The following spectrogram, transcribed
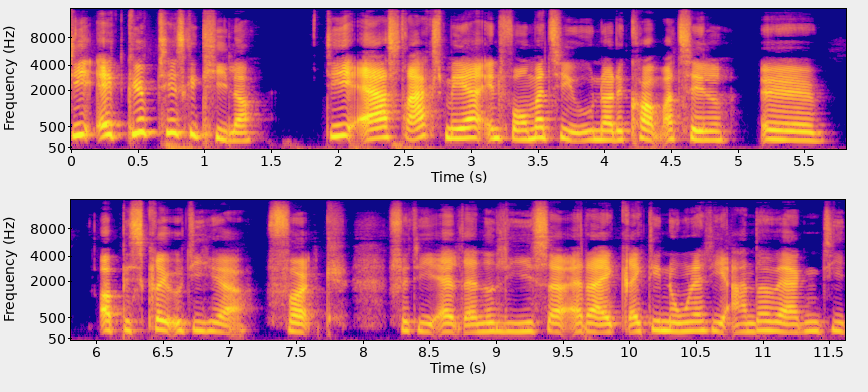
De egyptiske kilder, de er straks mere informative, når det kommer til øh, at beskrive de her folk. Fordi alt andet lige, så er der ikke rigtig nogen af de andre, hverken de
